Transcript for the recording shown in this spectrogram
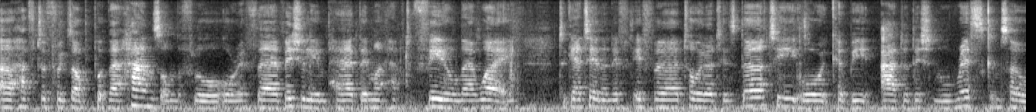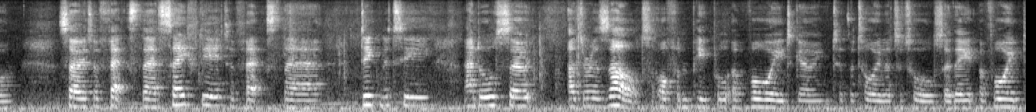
uh, have to, for example, put their hands on the floor, or if they're visually impaired, they might have to feel their way to get in. And if, if a toilet is dirty, or it could be add additional risk and so on. So it affects their safety, it affects their dignity, and also as a result, often people avoid going to the toilet at all, so they avoid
